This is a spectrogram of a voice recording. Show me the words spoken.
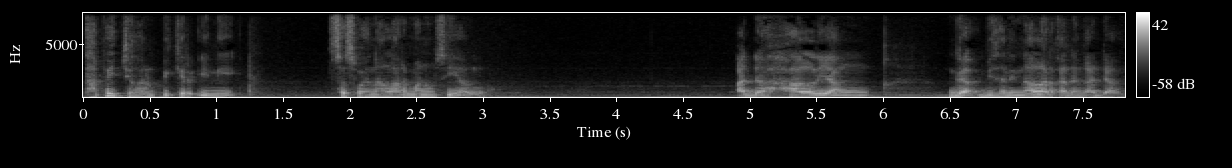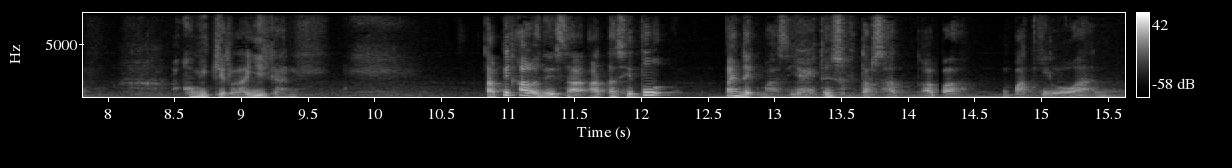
Tapi jangan pikir ini sesuai nalar manusia loh. Ada hal yang nggak bisa dinalar kadang-kadang. Aku mikir lagi kan. Tapi kalau dari atas itu pendek mas. Ya itu sekitar sat, apa 4 kiloan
